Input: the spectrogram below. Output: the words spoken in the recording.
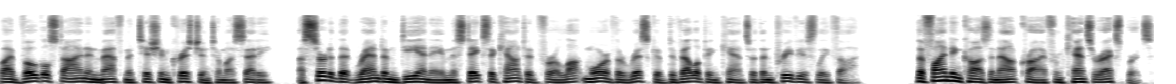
by Vogelstein and mathematician Christian Tomasetti, asserted that random DNA mistakes accounted for a lot more of the risk of developing cancer than previously thought. The finding caused an outcry from cancer experts,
